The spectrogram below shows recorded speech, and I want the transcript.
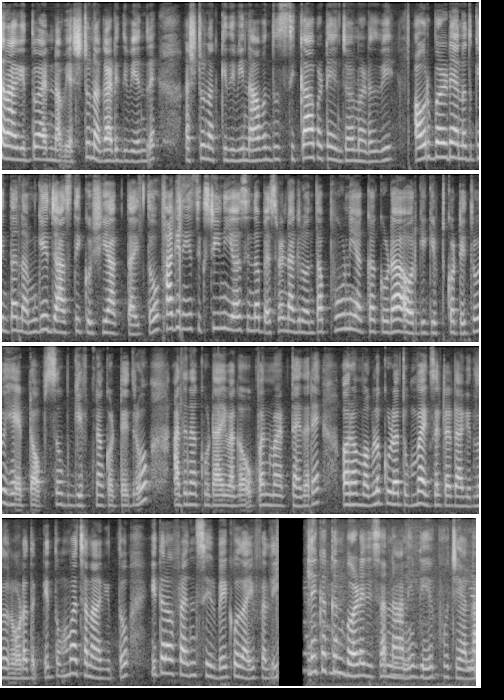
ಚೆನ್ನಾಗಿತ್ತು. ಆ್ಯಂಡ್ ನಾವು ಎಷ್ಟು ನಗಾಡಿದ್ದೀವಿ ಅಂದರೆ ಅಷ್ಟು ನಕ್ಕಿದ್ದೀವಿ ನಾವಂತೂ ಸಿಕ್ಕಾಪಟ್ಟೆ ಎಂಜಾಯ್ ಮಾಡಿದ್ವಿ. ಅವ್ರ ಬರ್ಡೇ ಅನ್ನೋದಕ್ಕಿಂತ ನಮಗೆ ಜಾಸ್ತಿ ಖುಷಿ ಆಗ್ತಾ ಇತ್ತು. ಹಾಗೆಯೇ ಸಿಕ್ಸ್ಟೀನ್ ಇಂದ ಬೆಸ್ಟ್ ಫ್ರೆಂಡ್ ಆಗಿರುವಂತ ಪೂರ್ಣಿ ಅಕ್ಕ ಕೂಡ ಅವ್ರಿಗೆ ಗಿಫ್ಟ್ ಕೊಟ್ಟಿದ್ರು ಹೇರ್ ಟಾಪ್ಸು ಗಿಫ್ಟ್ನ ಕೊಟ್ಟಿದ್ರು. ಅದನ್ನ ಕೂಡ ಇವಾಗ ಓಪನ್ ಮಾಡ್ತಾ ಇದ್ದಾರೆ ಅವರ ಮಗಳು ಕೂಡ ತುಂಬಾ ಎಕ್ಸೈಟೆಡ್ ಆಗಿದ್ಲು ನೋಡೋದಕ್ಕೆ, ತುಂಬಾ ಚೆನ್ನಾಗಿತ್ತು. ಈ ತರ ಫ್ರೆಂಡ್ಸ್ ಇರಬೇಕು ಲೈಫಲ್ಲಿ ಲೇಖಕನ ಬರ್ಡೇ ದಿವಸ ನಾನೇ ದೇವ್ರ ಪೂಜೆ ಎಲ್ಲ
